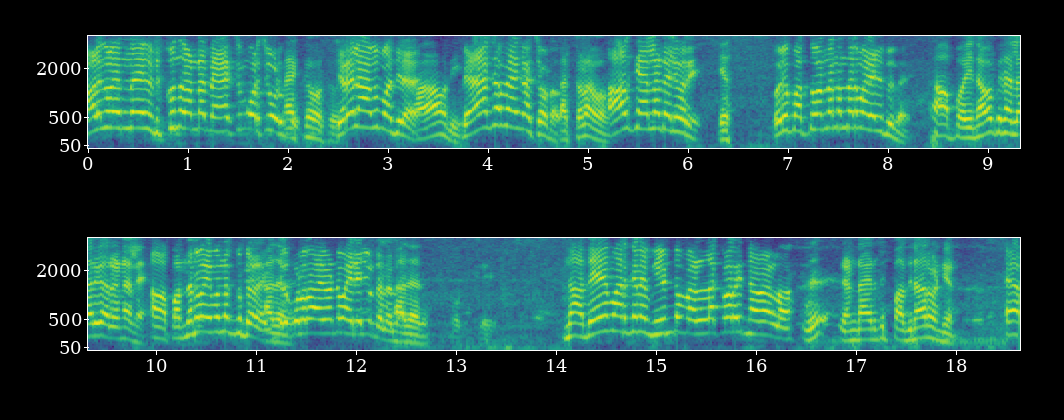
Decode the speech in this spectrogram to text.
ആളുകൾ എന്നെ എടുക്കുന്ന കണ്ട മാക്സിമം കുറച്ച് കൊടുക്കും. ചെറിയ ലാഭം മതില്ലേ ആ മതി. വേഗം വേഗം കച്ചവടം. കച്ചവടം ആൾ കേരള ഡെലിവറി യെസ് ഒരു പത്ത് പന്ത്രണ്ട് എന്തായാലും മൈലേജ് കിട്ടില്ലേ ആ ഇന്നോവ പിന്നെ എല്ലാവർക്കും അറിയണല്ലേ ആ പന്ത്രണ്ട് പതിമൂന്നൊക്കെ കിട്ടില്ലേ. കൂളർ ആയതുകൊണ്ട് മൈലേജ് ഉണ്ടല്ലോ അതെ അതെ. എന്നാ അതേ മാർക്കനെ വീണ്ടും വെള്ള കളർ ഇന്നോവയുള്ള ഇത് രണ്ടായിരത്തി പതിനാറ് വണ്ടിയാണ്. ഏ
